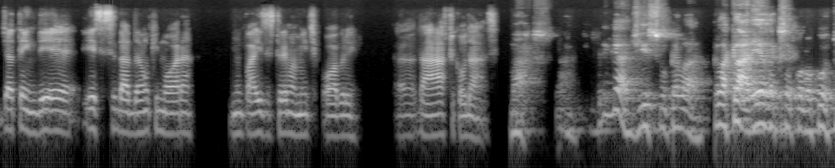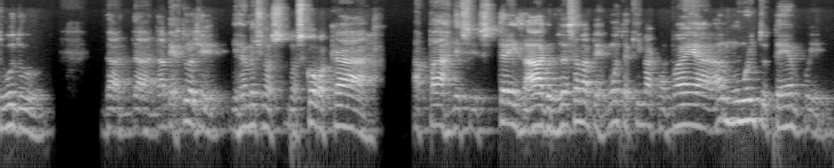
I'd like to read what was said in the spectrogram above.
de atender esse cidadão que mora num país extremamente pobre uh, da África ou da Ásia. Marcos, obrigadíssimo pela, pela clareza que você colocou tudo, da, da, da abertura de, de, realmente nos, nos colocar a par desses três agros. Essa é uma pergunta que me acompanha há muito tempo e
